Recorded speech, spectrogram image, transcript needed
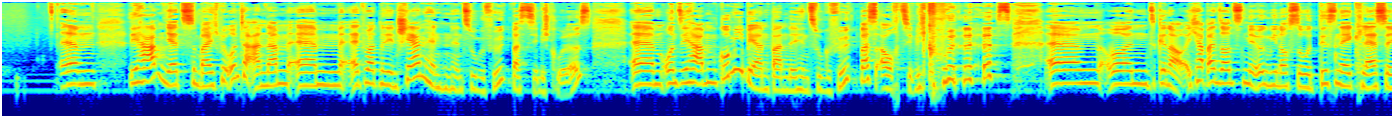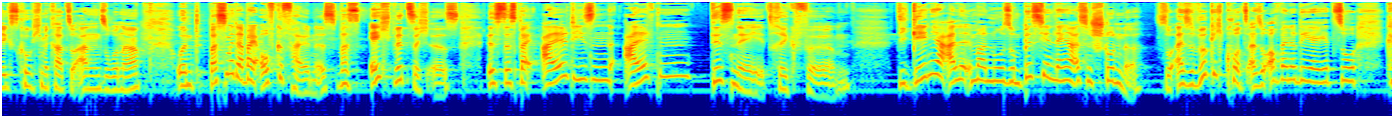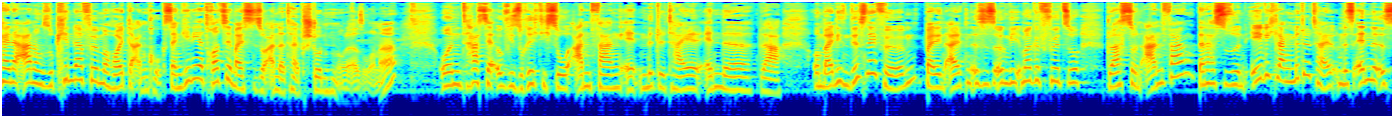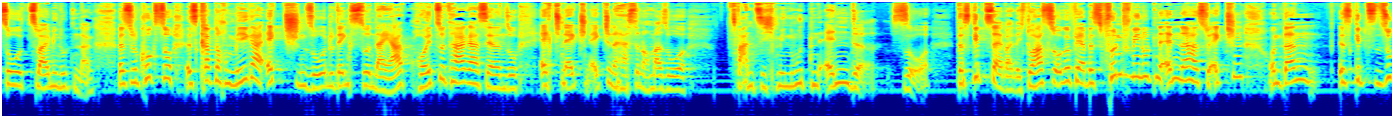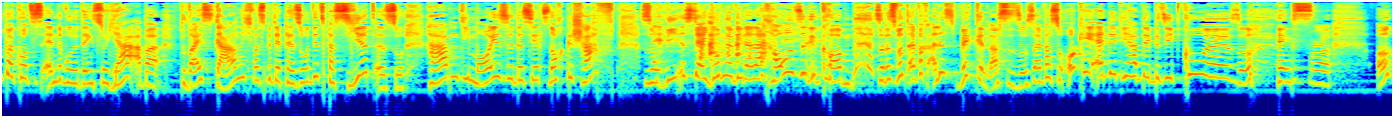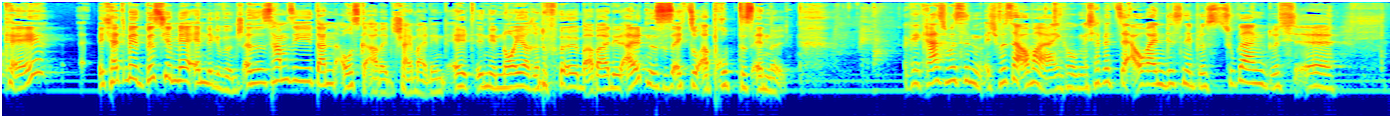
Ähm, sie haben jetzt zum Beispiel unter anderem ähm, Edward mit den Scherenhänden hinzugefügt, was ziemlich cool ist. Ähm, und sie haben Gummibärenbande hinzugefügt, was auch ziemlich cool ist. Ähm, und genau, ich habe ansonsten mir irgendwie noch so Disney Classics, gucke ich mir gerade so an, so, ne? Und was mir dabei aufgefallen ist, was echt witzig ist, ist, dass bei all diesen alten Disney-Trickfilmen, die gehen ja alle immer nur so ein bisschen länger als eine Stunde. So, also wirklich kurz. Also auch wenn du dir ja jetzt so, keine Ahnung, so Kinderfilme heute anguckst, dann gehen die ja trotzdem meistens so anderthalb Stunden oder so, ne? Und hast ja irgendwie so richtig so Anfang, Mittelteil, Ende, bla. Und bei diesen Disney-Filmen, bei den alten, ist es irgendwie immer gefühlt so, du hast so einen Anfang, dann hast du so einen ewig langen Mittelteil und das Ende ist so zwei Minuten lang. Weißt du, du guckst so, ist gerade noch mega Action so, du denkst so, naja, heutzutage hast du ja dann so Action, Action, Action, dann hast du noch mal so 20 Minuten Ende. So. Das gibt's selber nicht. Du hast so ungefähr bis fünf Minuten Ende hast du Action und dann es gibt's ein super kurzes Ende, wo du denkst so, ja, aber du weißt gar nicht, was mit der Person jetzt passiert ist. So, haben die Mäuse das jetzt noch geschafft? So, wie ist der Junge wieder nach Hause gekommen? So, das wird einfach alles weggelassen. So, ist einfach so, okay, Ende, die haben den besiegt, cool. So, denkst so, okay, ich hätte mir ein bisschen mehr Ende gewünscht. Also das haben sie dann ausgearbeitet scheinbar in den, in den neueren Filmen, aber in den alten ist es echt so abruptes Ende. Okay, krass, ich muss, ich muss da auch mal reingucken. Ich habe jetzt ja auch einen Disney Plus Zugang durch äh,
